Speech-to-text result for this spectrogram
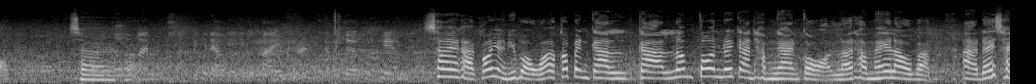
บ ใช่ค่ะ มาณสองปีที่แล้วที่ไปเหมือนกันจะไปเจอคุณเข้มใช่ค่ะก็อย่างที่บอกว่าก็เป็นการการเริ่มต้นด้วยการทำงานก่อน แล้วทำให้เราแบบอ่าได้ใช้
